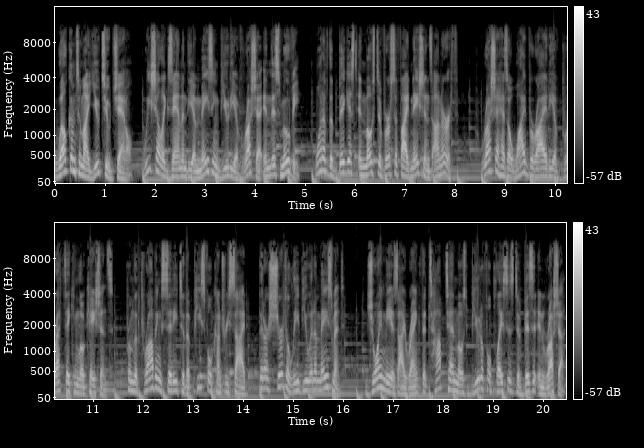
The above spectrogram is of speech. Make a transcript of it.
Welcome to my YouTube channel. We shall examine the amazing beauty of Russia in this movie, one of the biggest and most diversified nations on Earth. Russia has a wide variety of breathtaking locations, from the throbbing city to the peaceful countryside that are sure to leave you in amazement. Join me as I rank the top 10 most beautiful places to visit in Russia,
